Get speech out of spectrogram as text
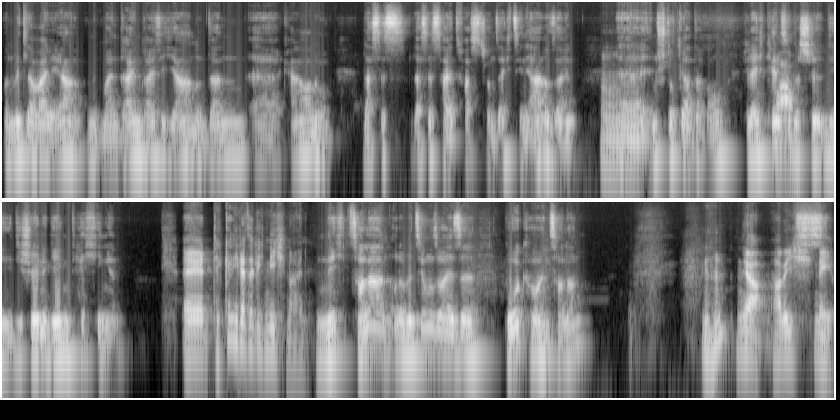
Und mittlerweile, ja, mit meinen 33 Jahren und dann, äh, keine Ahnung, lass es, lass es halt fast schon 16 Jahre sein mhm. äh, im Stuttgarter Raum. Vielleicht kennst wow. du das, die, die schöne Gegend Hechingen. Äh, kenne ich tatsächlich nicht, nein. Nicht Zollern oder beziehungsweise Burg Hohenzollern? Mhm, ja, habe ich. Nee.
